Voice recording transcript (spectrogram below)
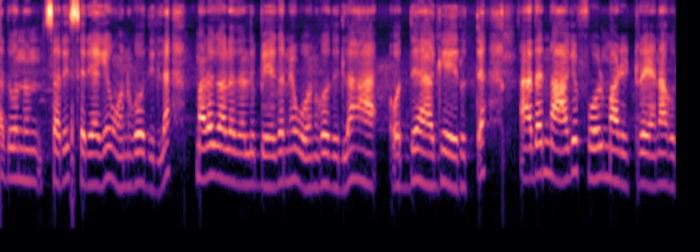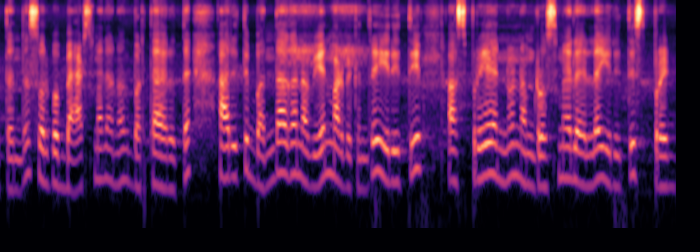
ಅದು ಒಂದೊಂದು ಸರಿ ಸರಿಯಾಗಿ ಒಣಗೋದಿಲ್ಲ. ಮಳೆಗಾಲದಲ್ಲಿ ಬೇಗನೆ ಒಣಗೋದಿಲ್ಲ. ಒದ್ದೆ ಹಾಗೆ ಇರುತ್ತೆ. ಅದನ್ನು ಹಾಗೆ ಫೋಲ್ಡ್ ಮಾಡಿಟ್ರೆ ಏನಾಗುತ್ತೆ ಅಂದರೆ ಸ್ವಲ್ಪ ಬ್ಯಾಡ್ ಸ್ಮೆಲ್ ಅನ್ನೋದು ಬರ್ತಾ ಇರುತ್ತೆ. ಆ ರೀತಿ ಬಂದಾಗ ನಾವು ಏನು ಮಾಡಬೇಕಂದ್ರೆ ಈ ರೀತಿ ಆ ಸ್ಪ್ರೇಯನ್ನು ನಮ್ಮ ಡ್ರೆಸ್ ಮೇಲೆ ಎಲ್ಲ ಈ ರೀತಿ ಸ್ಪ್ರೆಡ್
